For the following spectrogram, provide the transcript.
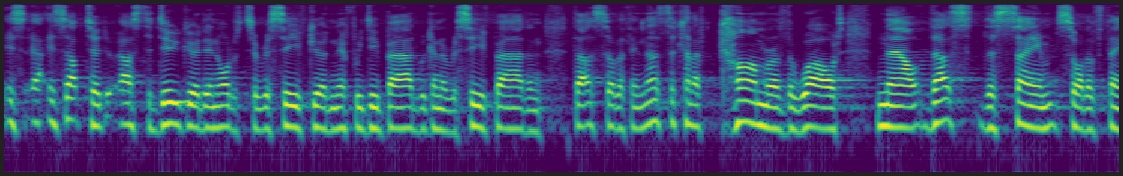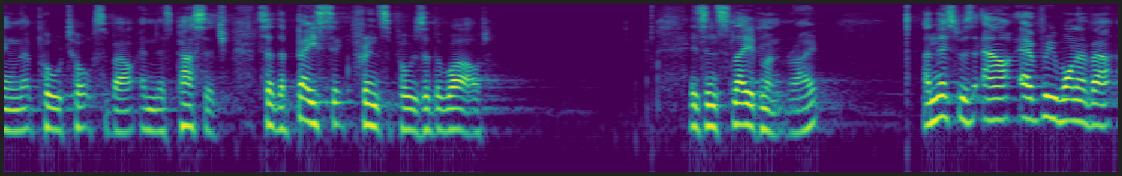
it's, it's up to us to do good in order to receive good. And if we do bad, we're going to receive bad and that sort of thing. That's the kind of karma of the world. Now, that's the same sort of thing that Paul talks about in this passage. So the basic principles of the world is enslavement, right? And this was our, every one of our,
